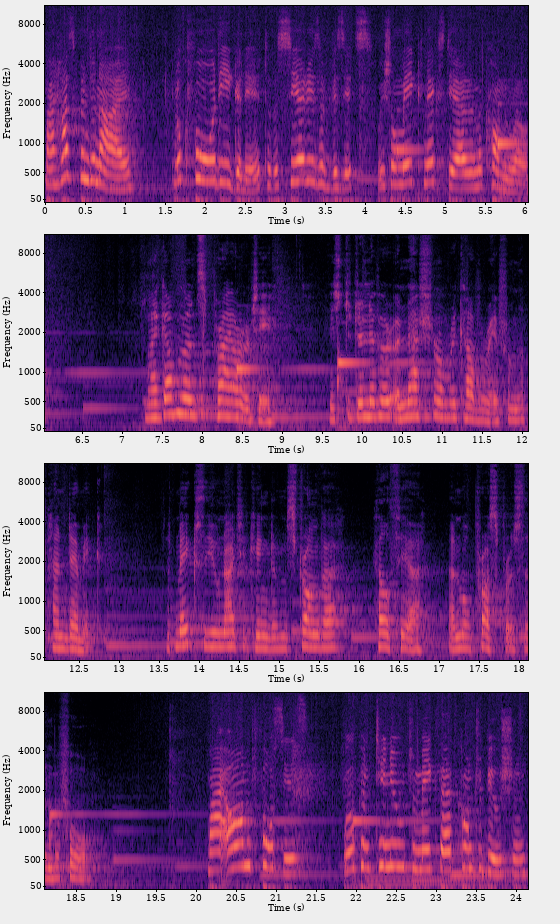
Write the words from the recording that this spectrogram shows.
My husband and I look forward eagerly to the series of visits we shall make next year in the Commonwealth. My government's priority is to deliver a national recovery from the pandemic that makes the United Kingdom stronger, healthier, and more prosperous than before. My armed forces will continue to make their contribution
